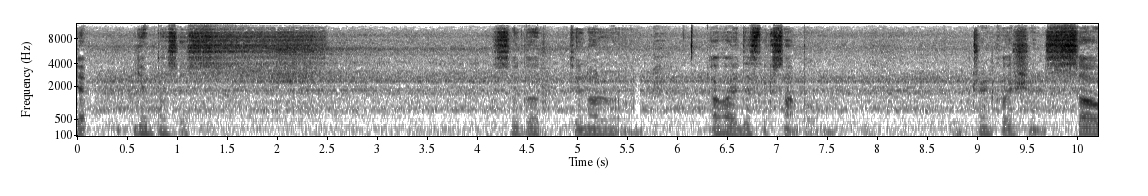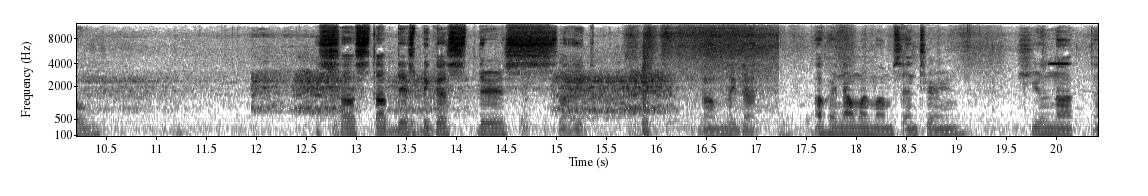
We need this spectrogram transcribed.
Yep, game passes. So go to another row. Okay, this example. Train collisions. So so stop this because there's like um like that. Okay, now my mom's entering. She'll not uh,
